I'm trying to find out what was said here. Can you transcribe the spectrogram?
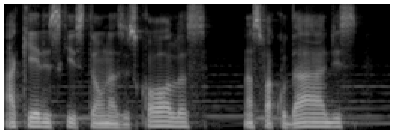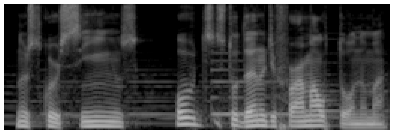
aqueles que estão nas escolas, nas faculdades, nos cursinhos ou estudando de forma autônoma.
